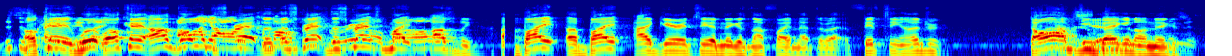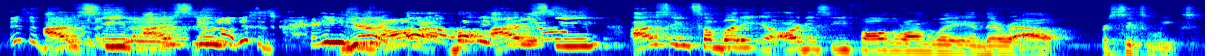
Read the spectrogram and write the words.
This is Okay, well, like, okay, I'll go all with the scratch. The, the on, scratch, the scratch real, might bro. possibly a bite. A bite. I guarantee a nigga's not fighting after that. Fifteen hundred. Dogs be Yeah. banging on niggas. This is I've seen- I've seen- No, this is crazy. You're, y'all. uh, bro, really I've serious? seen I've seen somebody in RDC fall the wrong way and they were out for six weeks.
